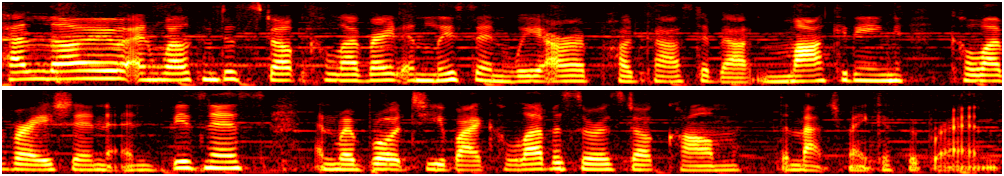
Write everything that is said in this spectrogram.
Hello, and welcome to Stop, Collaborate, and Listen. We are a podcast about marketing, collaboration, and business, and we're brought to you by Collabosaurus.com, the matchmaker for brands.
